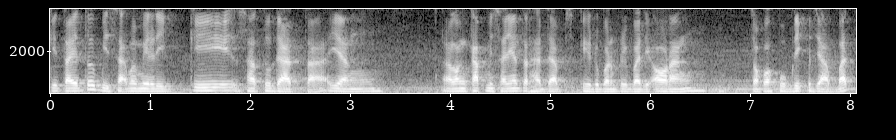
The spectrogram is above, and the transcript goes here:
kita itu bisa memiliki satu data yang lengkap misalnya terhadap kehidupan pribadi orang, tokoh publik, pejabat.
